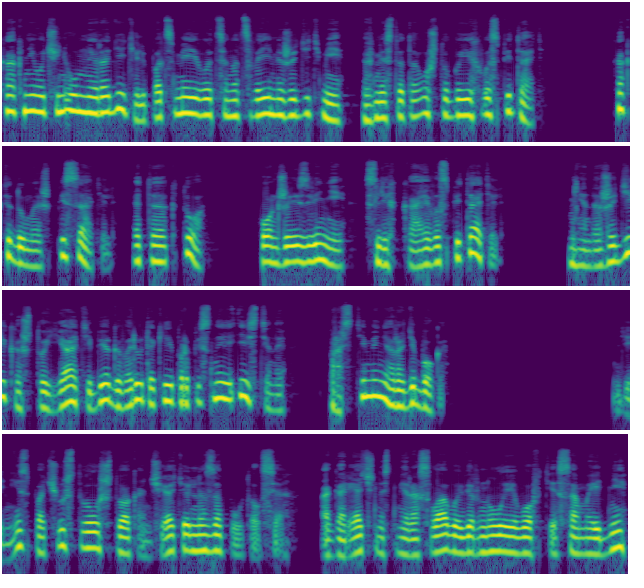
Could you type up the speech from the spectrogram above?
Как не очень умный родитель подсмеивается над своими же детьми, вместо того, чтобы их воспитать. Как ты думаешь, писатель – это кто? Он же, извини, слегка и воспитатель. Мне даже дико, что я тебе говорю такие прописные истины. Прости меня ради бога». Денис почувствовал, что окончательно запутался, а горячность Мирославы вернула его в те самые дни,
